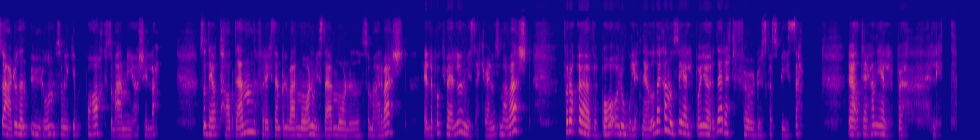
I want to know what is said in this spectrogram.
så er det jo den uroen som ligger bak som er mye av skylda. Så det å ta den f.eks. hver morgen hvis det er morgenen som er verst, eller på kvelden hvis det er kvelden som er verst, for å øve på å roe litt ned. Og det kan også hjelpe å gjøre det rett før du skal spise. Ja, at det kan hjelpe litt.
